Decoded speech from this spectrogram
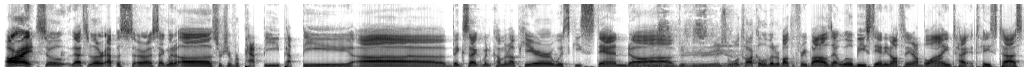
All right, so that's another episode uh, segment of searching for Pappy. Pappy, uh, big segment coming up here: whiskey standoff. So we'll talk a little bit about the three bottles that will be standing off in our blind t- taste test,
